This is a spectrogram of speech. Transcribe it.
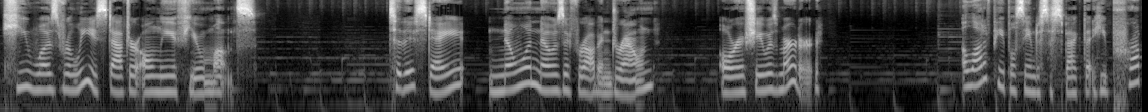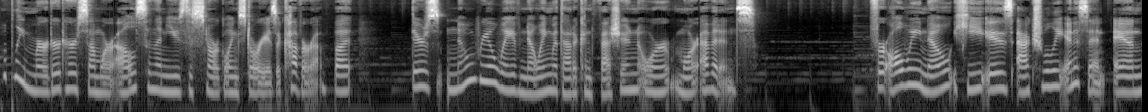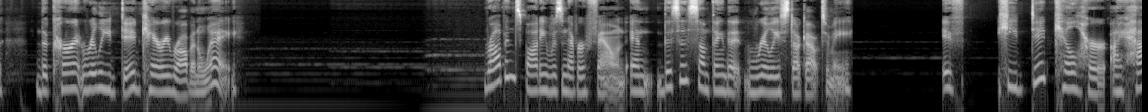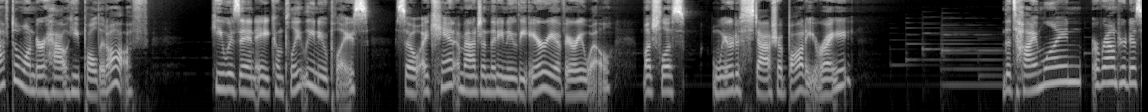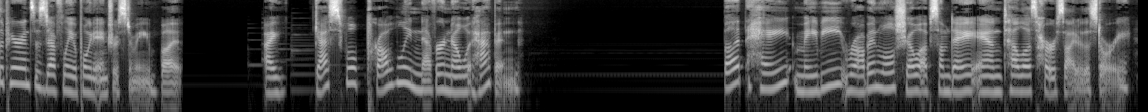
he was released after only a few months. To this day, no one knows if Robin drowned or if she was murdered. A lot of people seem to suspect that he probably murdered her somewhere else and then used the snorkeling story as a cover up, but there's no real way of knowing without a confession or more evidence. For all we know, he is actually innocent, and the current really did carry Robin away. Robin's body was never found, and this is something that really stuck out to me. If he did kill her, I have to wonder how he pulled it off. He was in a completely new place, so I can't imagine that he knew the area very well, much less where to stash a body, right? The timeline around her disappearance is definitely a point of interest to me, but I guess we'll probably never know what happened. But hey, maybe Robin will show up someday and tell us her side of the story.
